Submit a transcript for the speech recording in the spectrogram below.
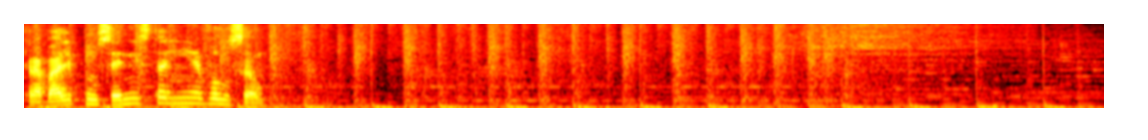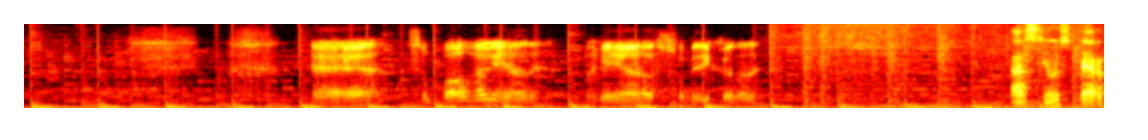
Trabalho com o Senna está em evolução. É, São Paulo vai ganhar, né? Vai ganhar a Sul-Americana, né? Assim eu espero.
